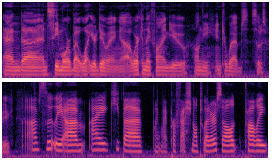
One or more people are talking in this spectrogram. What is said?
and uh, and see more about what you're doing, uh, where can they find you on the interwebs, so to speak? Absolutely. Um, I keep a like my professional Twitter, so I'll probably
